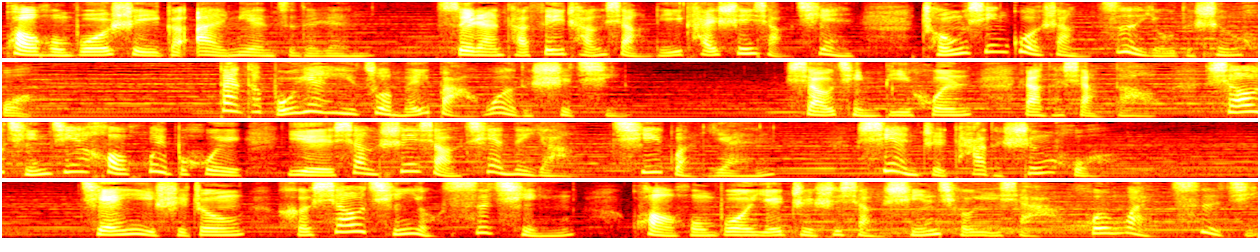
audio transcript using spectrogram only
邝洪波是一个爱面子的人。虽然他非常想离开申小倩，重新过上自由的生活，但他不愿意做没把握的事情。萧琴逼婚，让他想到萧琴今后会不会也像申小倩那样妻管严，限制他的生活。潜意识中和萧琴有私情，邝洪波也只是想寻求一下婚外刺激，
